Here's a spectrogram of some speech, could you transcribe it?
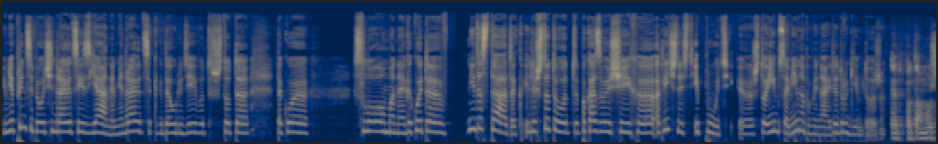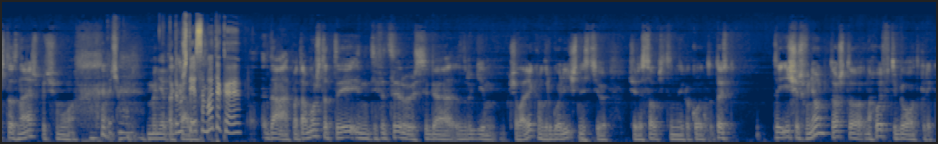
И мне, в принципе, очень нравятся изъяны. Мне нравится, когда у людей вот что-то такое сломанное, какой-то недостаток или что-то вот показывающее их э, отличность и путь, э, что им самим напоминает и другим тоже. Это потому что знаешь почему? Почему? Мне так Потому кажется. что я сама такая. Да, потому что ты идентифицируешь себя с другим человеком, с другой личностью через собственный какой-то... То есть ты ищешь в нем то, что находит в тебе отклик.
